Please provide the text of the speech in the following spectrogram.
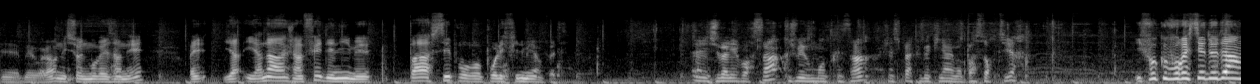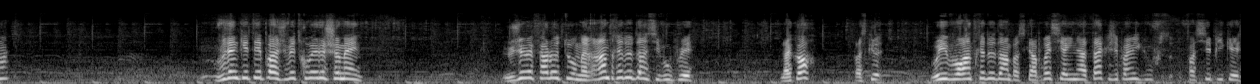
ben voilà, on est sur une mauvaise année. Il y, en a, hein, j'en fais des nids, mais pas assez pour, pour les filmer en fait. Je vais aller voir ça, je vais vous montrer ça. J'espère que le client ne va pas sortir. Il faut que vous restiez dedans. Hein. Vous inquiétez pas, je vais trouver le chemin. Je vais faire le tour, mais rentrez dedans s'il vous plaît. D'accord? Parce que... Oui, vous rentrez dedans, parce qu'après s'il y a une attaque, j'ai pas envie que vous fassiez piquer.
